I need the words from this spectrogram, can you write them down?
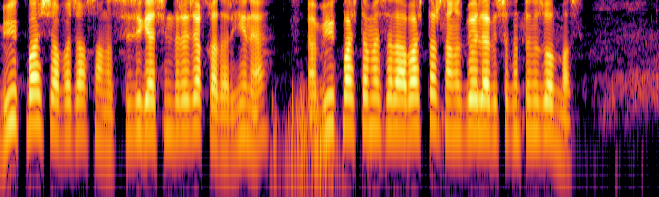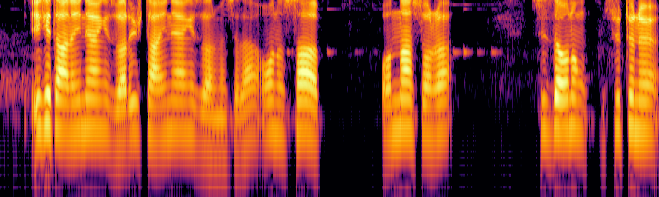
büyük baş yapacaksanız sizi geçindirecek kadar yine yani büyük başta mesela başlarsanız böyle bir sıkıntınız olmaz. İki tane ineğiniz var, üç tane ineğiniz var mesela. Onu sağıp ondan sonra siz de onun sütünü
